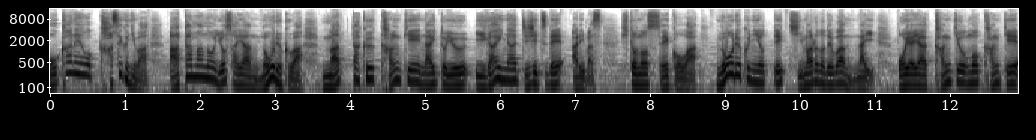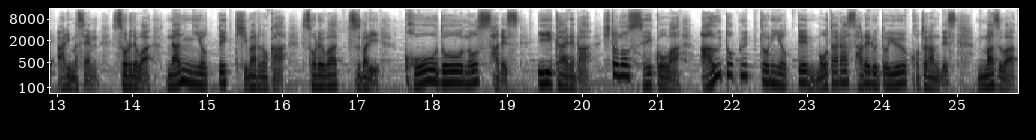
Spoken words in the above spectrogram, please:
お金を稼ぐには頭の良さや能力は全く関係ないという意外な事実であります。人の成功は能力によって決まるのではない。親や環境も関係ありません。それでは何によって決まるのか。それはズバリ行動の差です。言い換えれば、人の成功はアウトプットによってもたらされるということなんです。まずは、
